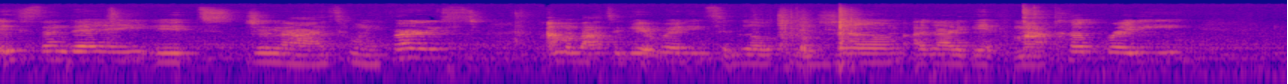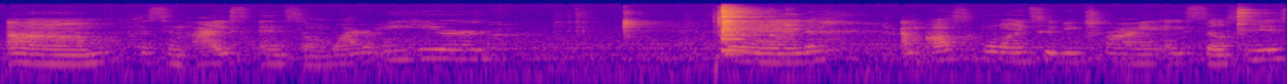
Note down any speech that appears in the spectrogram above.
it's sunday it's july 21st I'm about to get ready to go to the gym. I gotta get my cup ready. Um, put some ice and some water in here. And I'm also going to be trying a Celsius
